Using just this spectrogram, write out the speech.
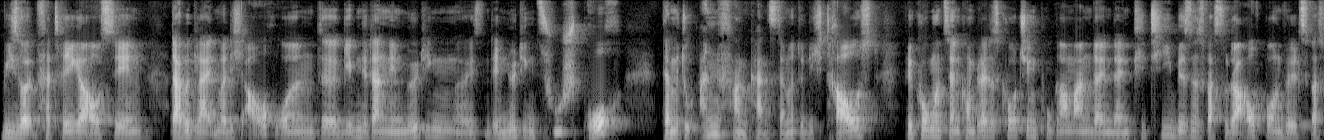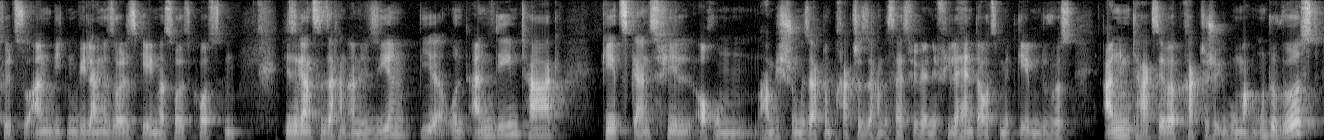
wie sollten Verträge aussehen. Da begleiten wir dich auch und äh, geben dir dann den nötigen, äh, den nötigen Zuspruch, damit du anfangen kannst, damit du dich traust. Wir gucken uns dein komplettes Coaching-Programm an, dein, dein PT-Business, was du da aufbauen willst, was willst du anbieten, wie lange soll es gehen, was soll es kosten. Diese ganzen Sachen analysieren wir und an dem Tag geht es ganz viel auch um, habe ich schon gesagt, um praktische Sachen. Das heißt, wir werden dir viele Handouts mitgeben. Du wirst an dem Tag selber praktische Übungen machen und du wirst,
